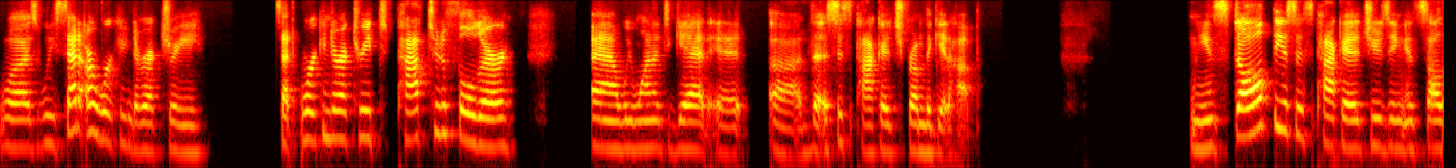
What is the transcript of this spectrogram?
was we set our working directory, set working directory to path to the folder, and we wanted to get it, uh, the ASySD package from the GitHub. We installed the ASySD package using install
